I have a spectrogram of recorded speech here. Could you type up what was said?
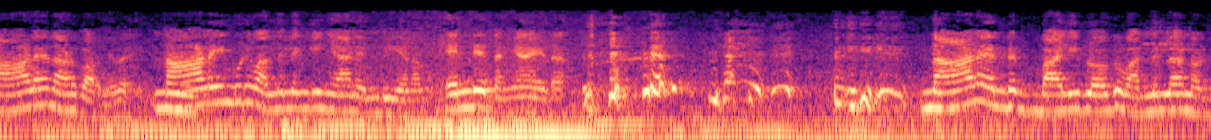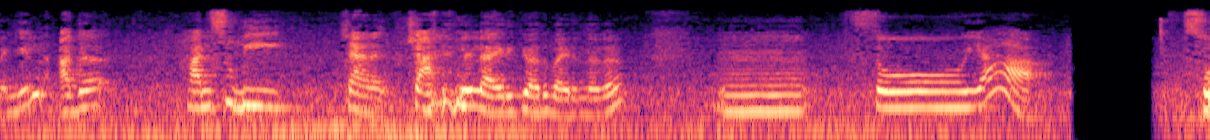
നാളെ എന്നാണ് പറഞ്ഞത്. നാളെയും കൂടി വന്നില്ലെങ്കിൽ ഞാൻ എന്ത് ചെയ്യണം? എന്റെ ഞാൻ ഇടാം നാളെ എന്റെ ബാലി വ്ലോഗ് വന്നില്ല എന്നുണ്ടെങ്കിൽ അത് ഹൻസു ബി ചാനൽ ചാനലിലായിരിക്കും അത് വരുന്നത് so yeah so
